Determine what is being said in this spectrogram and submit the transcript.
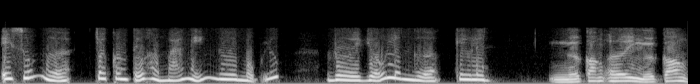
Y xuống ngựa cho con tiểu hồng mã nghỉ ngơi một lúc rồi vỗ lưng ngựa kêu lên. Ngựa con ơi ngựa con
